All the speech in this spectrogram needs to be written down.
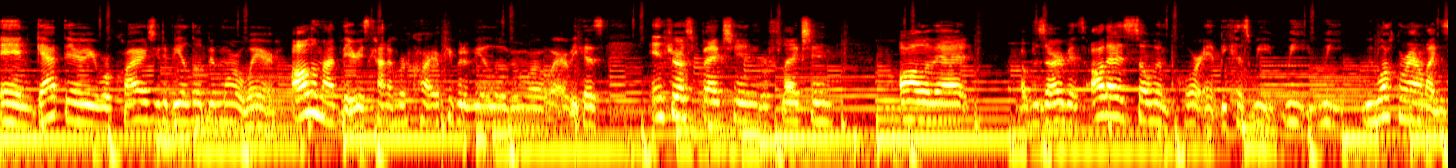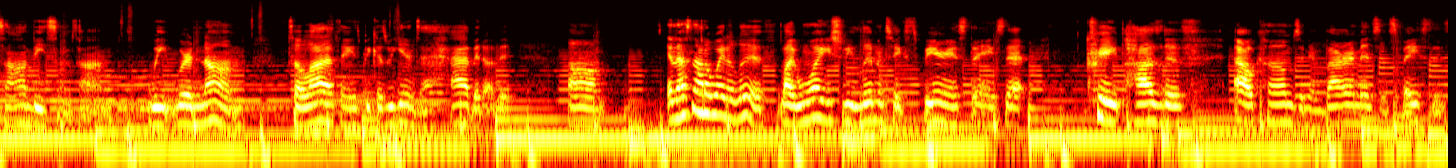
and gap theory requires you to be a little bit more aware. All of my theories kind of require people to be a little bit more aware because introspection, reflection, all of that, observance, all that is so important because we we we we walk around like zombies sometimes. We we're numb to a lot of things because we get into a habit of it. Um, and that's not a way to live. Like one, you should be living to experience things that create positive outcomes and environments and spaces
